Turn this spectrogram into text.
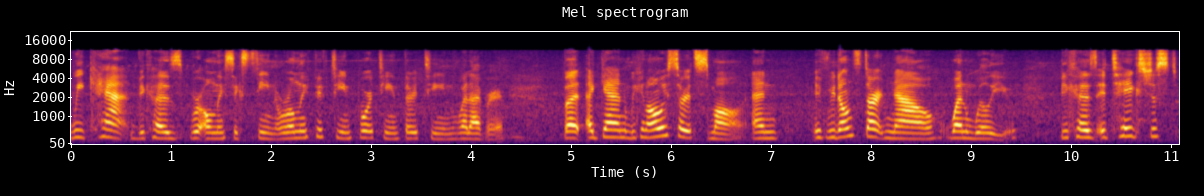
we can't because we're only 16 or we're only 15, 14, 13, whatever. But again, we can always start small. And if we don't start now, when will you? Because it takes just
